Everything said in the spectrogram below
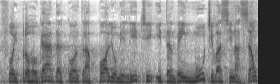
foi prorrogada contra a poliomielite e também multivacinação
